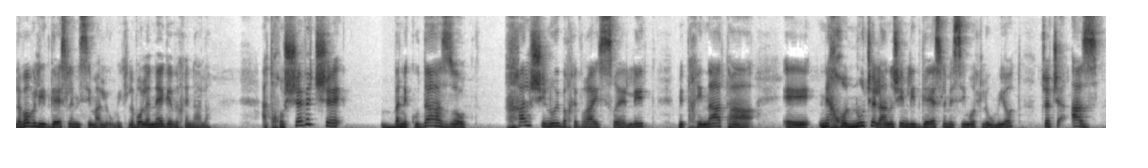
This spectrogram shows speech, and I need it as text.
לבוא ולהתגייס למשימה לאומית, לבוא לנגב וכן הלאה. את חושבת שבנקודה הזאת חל שינוי בחברה הישראלית מבחינת הנכונות של האנשים להתגייס למשימות לאומיות? אני חושבת שאז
